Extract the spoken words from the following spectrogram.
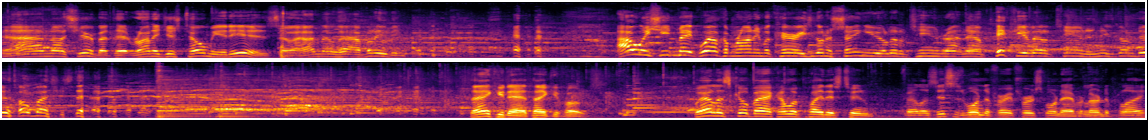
now, I'm not sure about that. Ronnie just told me it is, so I know I believe him. I wish he'd make welcome Ronnie McCoury. He's going to sing you a little tune right now, pick you a little tune, and he's going to do a whole bunch of stuff. Thank you, Dan. Thank you, folks. Well, let's go back. I'm going to play this tune, fellas. This is one of the very first one I ever learned to play.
